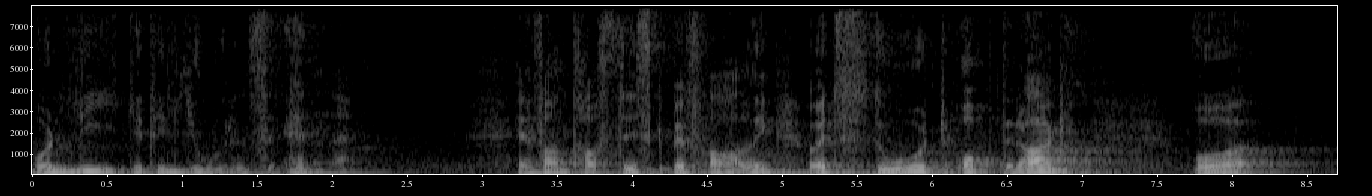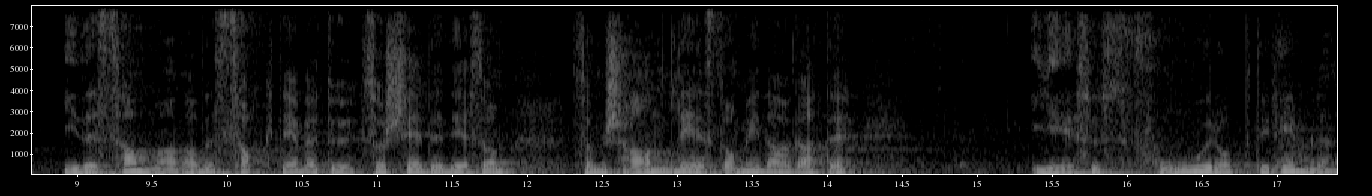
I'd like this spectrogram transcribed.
og like til jordens ende. En fantastisk befaling og et stort oppdrag. Og i det samme han hadde sagt det, vet du, så skjedde det som, som Jean leste om i dag, at det, Jesus for opp til himmelen.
